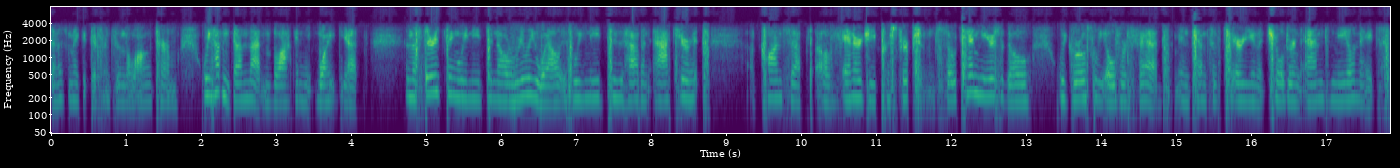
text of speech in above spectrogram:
does make a difference in the long term. We haven't done that in black and white yet. And the third thing we need to know really well is we need to have an accurate uh, concept of energy prescriptions. So 10 years ago, we grossly overfed intensive care unit children and neonates.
